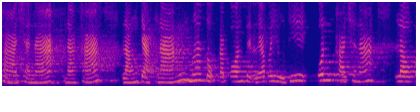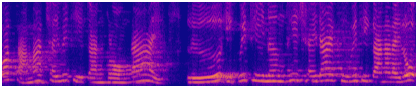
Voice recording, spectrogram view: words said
ภาชนะนะคะ หลังจากนั้นเมื่อตกตะกอนเสร็จแล้วไปอยู่ที่ก้นภาชนะ เราก็สามารถใช้วิธีการกรองได้ หรืออีกวิธีหนึ่งที่ใช้ได้คือวิธีการอะไรลูก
